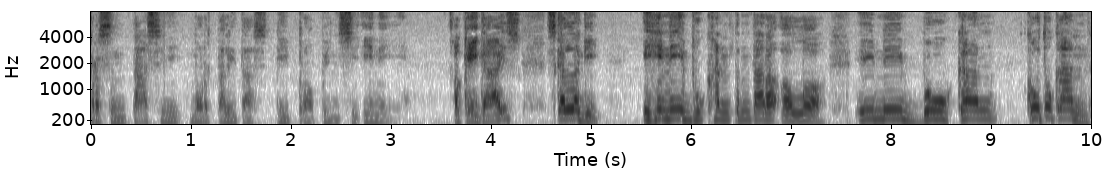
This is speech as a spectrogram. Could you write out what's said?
presentasi mortalitas di provinsi ini. Oke okay guys, sekali lagi, ini bukan tentara Allah, ini bukan kutukan,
